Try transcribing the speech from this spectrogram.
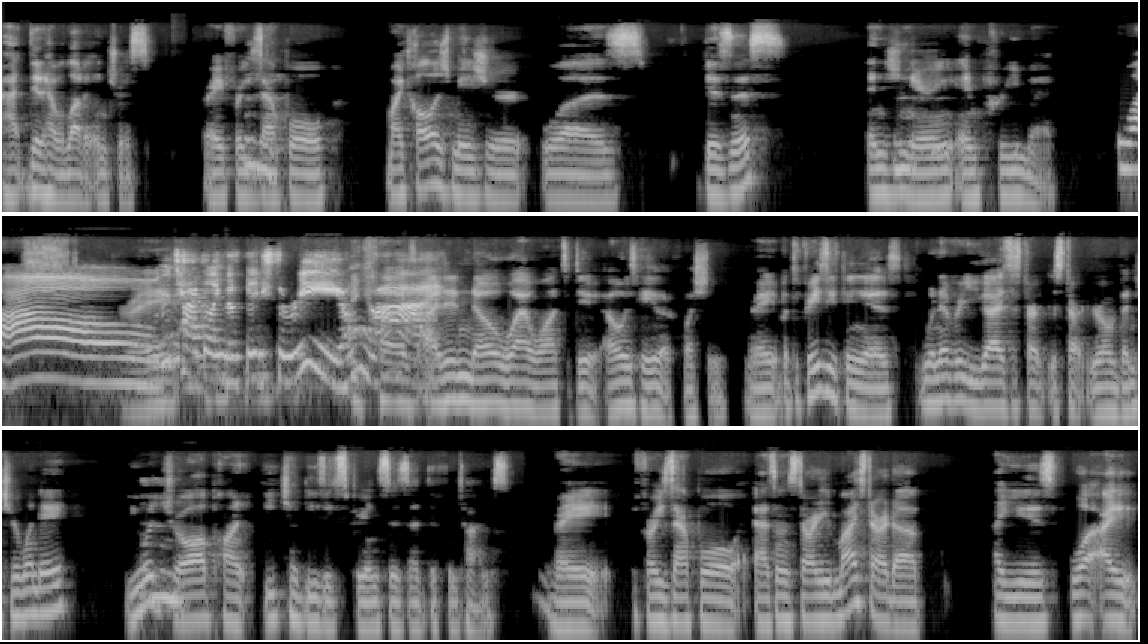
I did have a lot of interests, right? For mm-hmm. example, my college major was business, engineering, mm-hmm. and pre med. Wow. Right? You're tackling the big three. Oh because my. I didn't know what I want to do. I always hated that question, right? But the crazy thing is, whenever you guys start to start your own venture one day, you would mm-hmm. draw upon each of these experiences at different times, right? For example, as I'm starting my startup, I use what I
